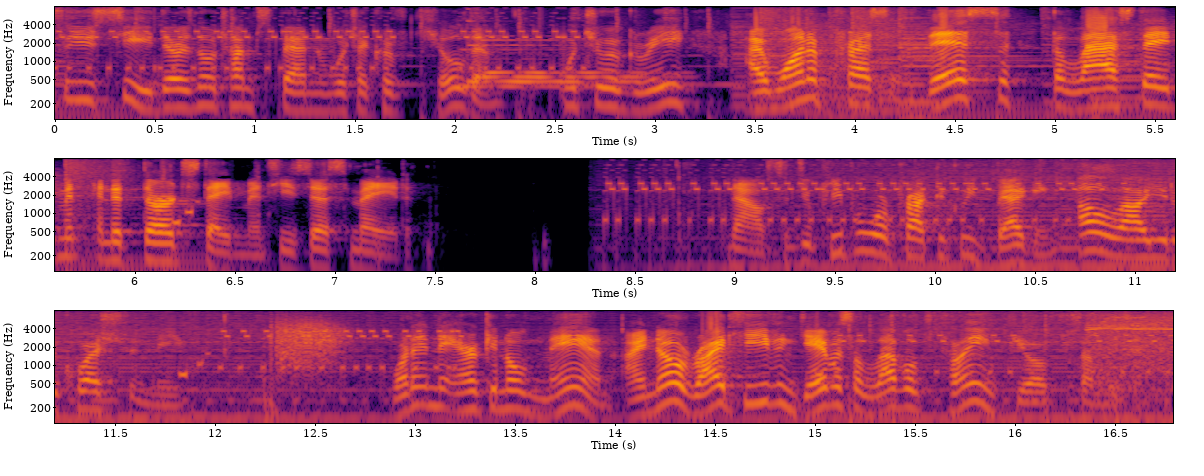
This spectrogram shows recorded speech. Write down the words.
So you see, there is no time span in which I could have killed him. Would you agree? I want to press this, the last statement, and the third statement he's just made. Now, since you people were practically begging, I'll allow you to question me. What an arrogant old man. I know, right? He even gave us a level playing field for some reason.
